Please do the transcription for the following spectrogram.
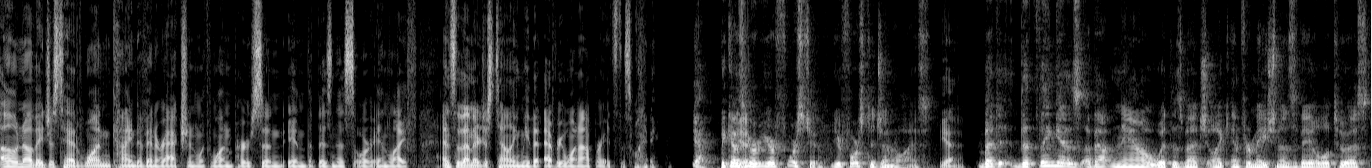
oh no, they just had one kind of interaction with one person in the business or in life. And so then they're just telling me that everyone operates this way. Yeah, because Yeah. you're you're forced to. You're forced to generalize. Yeah. But the thing is about now with as much like information as available to us,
